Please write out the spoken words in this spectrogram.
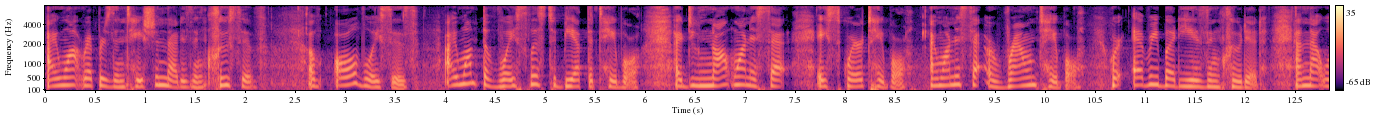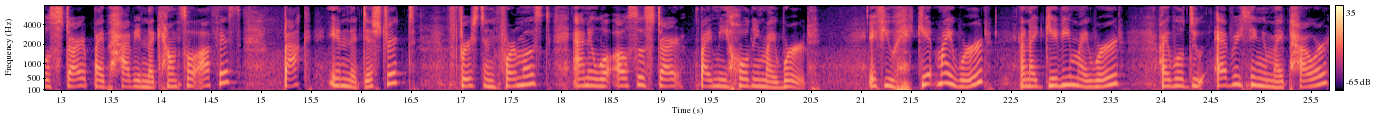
I want representation that is inclusive of all voices. I want the voiceless to be at the table. I do not want to set a square table. I want to set a round table where everybody is included. And that will start by having the council office back in the district, first and foremost. And it will also start by me holding my word. If you get my word and I give you my word, I will do everything in my power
